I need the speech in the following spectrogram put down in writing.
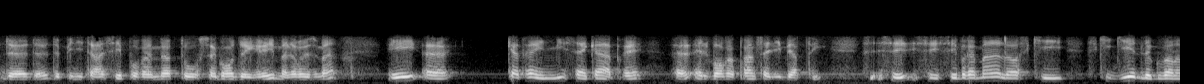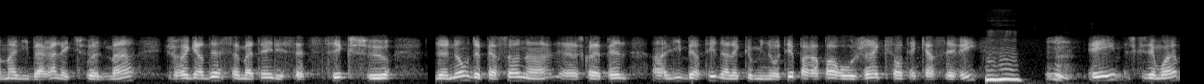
de, de, de pénitencier pour un meurtre au second degré, malheureusement. Et quatre ans et demi, cinq ans après, elle va reprendre sa liberté. C'est- vraiment là ce qui, ce qui guide le gouvernement libéral actuellement. Je regardais ce matin les statistiques sur le nombre de personnes en euh, ce qu'on appelle en liberté dans la communauté par rapport aux gens qui sont incarcérés. Et, excusez-moi,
